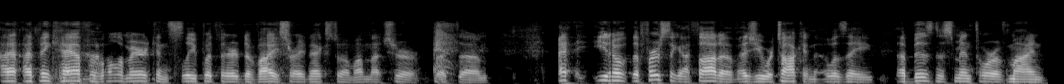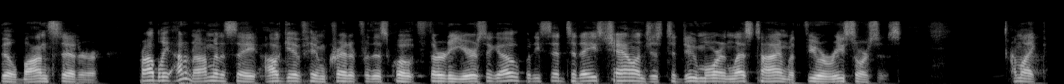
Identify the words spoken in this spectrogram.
I, I, think half of all Americans sleep with their device right next to them. I'm not sure, but um, I, you know, the first thing I thought of as you were talking was a a business mentor of mine, Bill Bonstetter. Probably, I don't know. I'm going to say I'll give him credit for this quote 30 years ago, but he said today's challenge is to do more in less time with fewer resources. I'm like,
